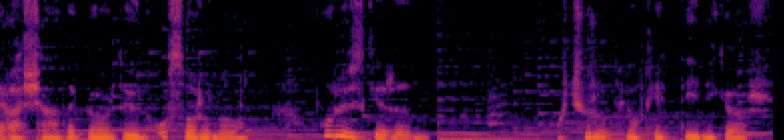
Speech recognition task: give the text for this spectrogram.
Ve aşağıda gördüğün o sorunu bu rüzgarın uçurup yok ettiğini gör.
